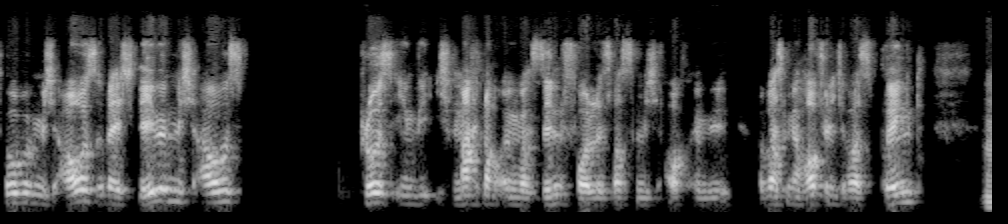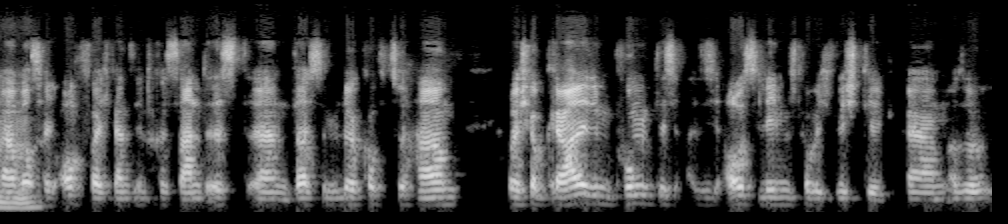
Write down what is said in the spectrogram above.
tobe mich aus oder ich lebe mich aus. Plus irgendwie, ich mache noch irgendwas Sinnvolles, was mich auch irgendwie, was mir hoffentlich was bringt, äh, mhm. äh, was vielleicht auch vielleicht ganz interessant ist, äh, das im Hinterkopf zu haben. Aber ich glaube, gerade den Punkt des sich ausleben ist, glaube ich, wichtig. Ähm, also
